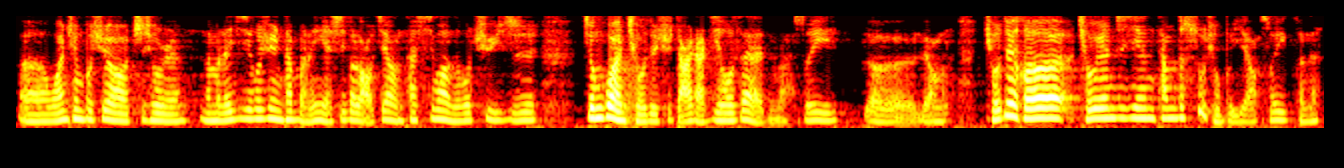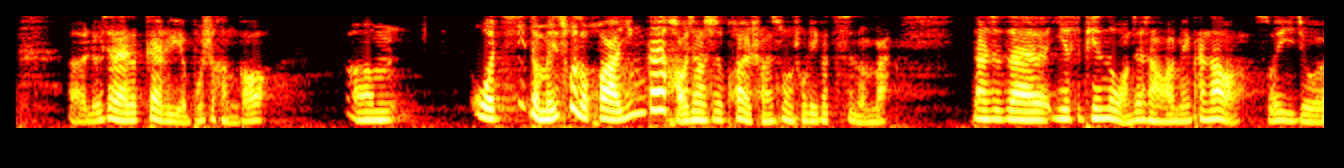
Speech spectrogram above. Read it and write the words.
呃，完全不需要持球人。那么雷吉杰克逊他本来也是一个老将，他希望能够去一支争冠球队去打一打季后赛，对吧？所以呃，两球队和球员之间他们的诉求不一样，所以可能呃留下来的概率也不是很高。嗯，我记得没错的话，应该好像是快船送出了一个次轮吧，但是在 ESPN 的网站上好像没看到，所以就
